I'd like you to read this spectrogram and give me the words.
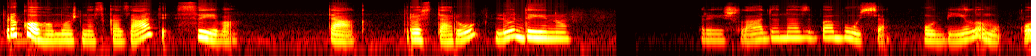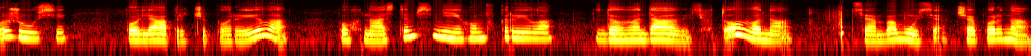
Про кого можна сказати сива? Так, про стару людину. Прийшла до нас бабуся у білому кожусі, поля причепорила, пухнастим снігом вкрила. Здогадались, хто вона? Ця бабуся чапурна.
